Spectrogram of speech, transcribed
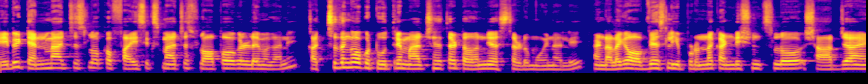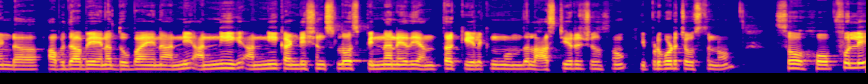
మేబీ టెన్ మ్యాచెస్లో ఒక ఫైవ్ సిక్స్ మ్యాచెస్ ఫ్లాప్ అవ్వగలడేమో కానీ ఖచ్చితంగా ఒక టూ త్రీ మ్యాచెస్ అయితే టర్న్ చేస్తాడు మోయిన్ అలీ అండ్ అలాగే ఆబ్వియస్లీ ఇప్పుడున్న కండిషన్స్లో షార్జా అండ్ అబుదాబి అయినా దుబాయ్ అయినా అన్ని అన్ని అన్ని కండిషన్స్లో స్పిన్ అనేది ఎంత కీలకంగా ఉందో లాస్ట్ ఇయర్ చూసాం. ఇప్పుడు కూడా చూస్తున్నాం. So hopefully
